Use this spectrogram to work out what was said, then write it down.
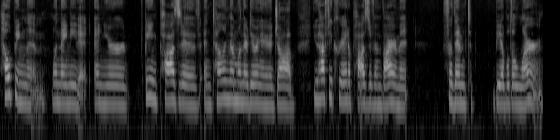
helping them when they need it and you're being positive and telling them when they're doing a good job. You have to create a positive environment for them to be able to learn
